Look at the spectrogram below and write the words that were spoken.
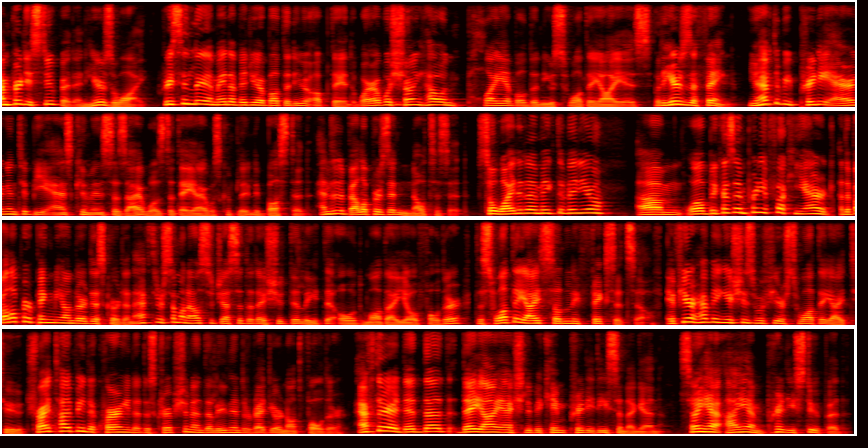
I'm pretty stupid and here's why. Recently I made a video about the new update where I was showing how unplayable the new SWAT AI is. But here's the thing, you have to be pretty arrogant to be as convinced as I was that AI was completely busted, and the developers didn't notice it. So why did I make the video? Um, well, because I'm pretty fucking arrogant. A developer pinged me on their Discord, and after someone else suggested that I should delete the old mod.io folder, the SWAT AI suddenly fixed itself. If you're having issues with your SWAT AI too, try typing the query in the description and deleting the ready or not folder. After I did that, the AI actually became pretty decent again. So yeah, I am pretty stupid.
